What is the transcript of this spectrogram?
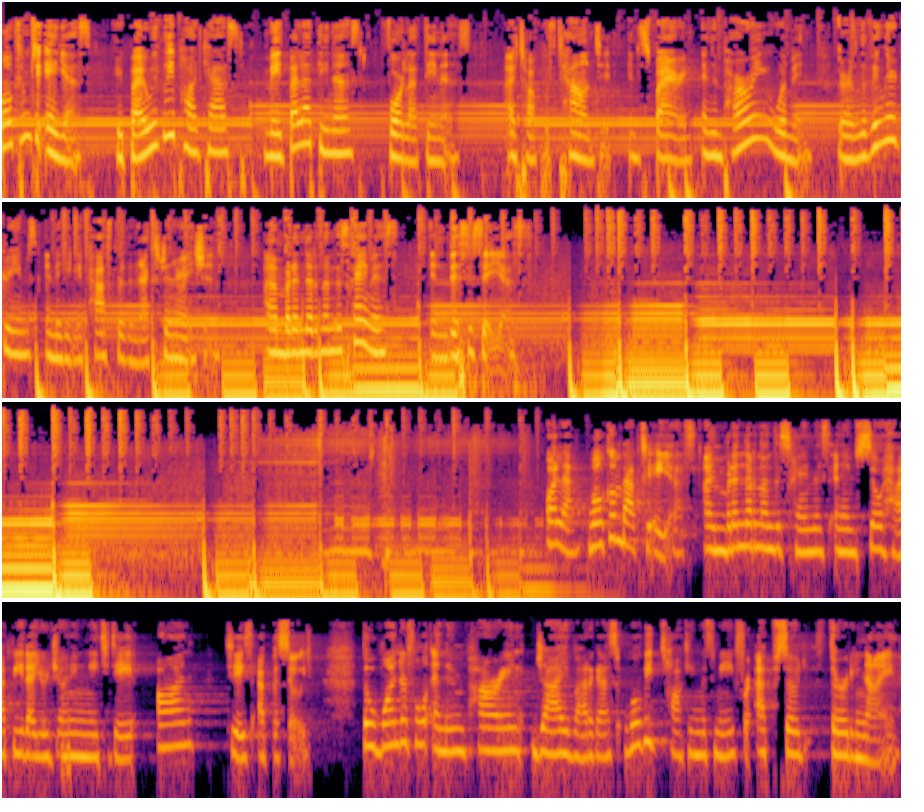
Welcome to Ellas, a bi weekly podcast made by Latinas for Latinas. I talk with talented, inspiring, and empowering women that are living their dreams and making a path for the next generation. I'm Brenda Hernandez Jaimes, and this is Ellas. Hola, welcome back to Ellas. I'm Brenda Hernandez Jaimes, and I'm so happy that you're joining me today on today's episode. The wonderful and empowering Jai Vargas will be talking with me for episode 39.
